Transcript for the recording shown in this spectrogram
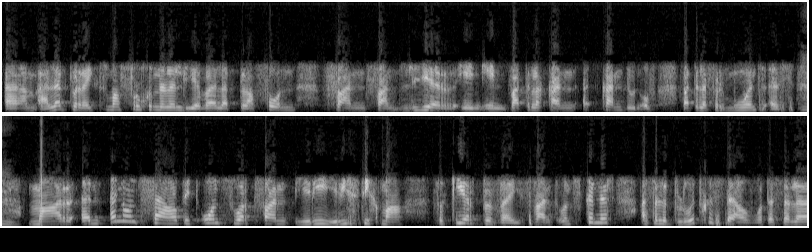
ehm um, hulle bereik maar vroeg in hulle lewe hulle plafon van van leer en en wat hulle kan kan doen of wat hulle vermoëns is. Mm. Maar in in ons veld het ons soort van hierdie hierdie stigma verkeerd bewys want ons kinders as hulle blootgestel word as hulle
